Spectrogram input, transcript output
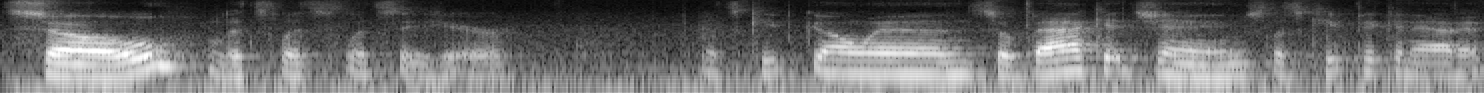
so let's let's let's see here. Let's keep going. So back at James, let's keep picking at it.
